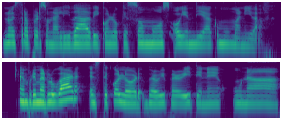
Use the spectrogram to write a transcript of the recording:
nuestra personalidad y con lo que somos hoy en día como humanidad. En primer lugar, este color Berry Perry tiene una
